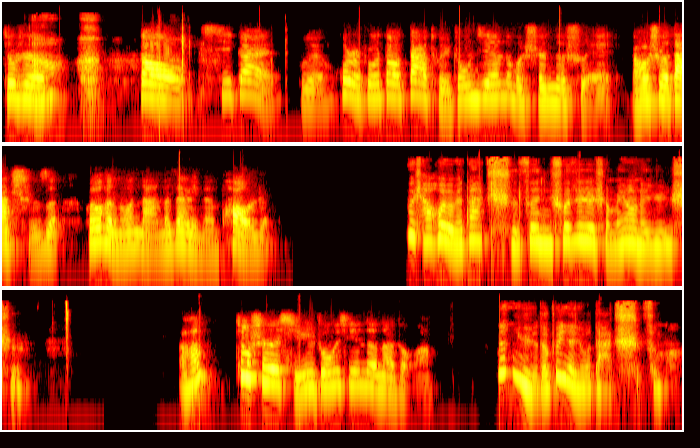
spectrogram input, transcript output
就是啊到膝盖，不对，或者说到大腿中间那么深的水，然后是个大池子，会有很多男的在里面泡着。为啥会有个大池子？你说这是什么样的浴室？啊，就是洗浴中心的那种啊。那女的不也有大池子吗？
